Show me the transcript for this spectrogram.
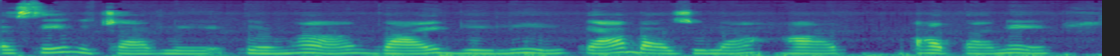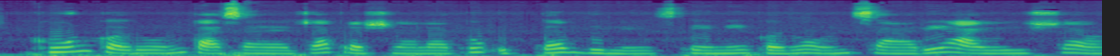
असे विचारले. तेव्हा गाय गेली त्या बाजूला हात हाताने खून करून कासायाच्या प्रश्नाला तू उत्तर दिलेस. करून सारे आयुष्य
